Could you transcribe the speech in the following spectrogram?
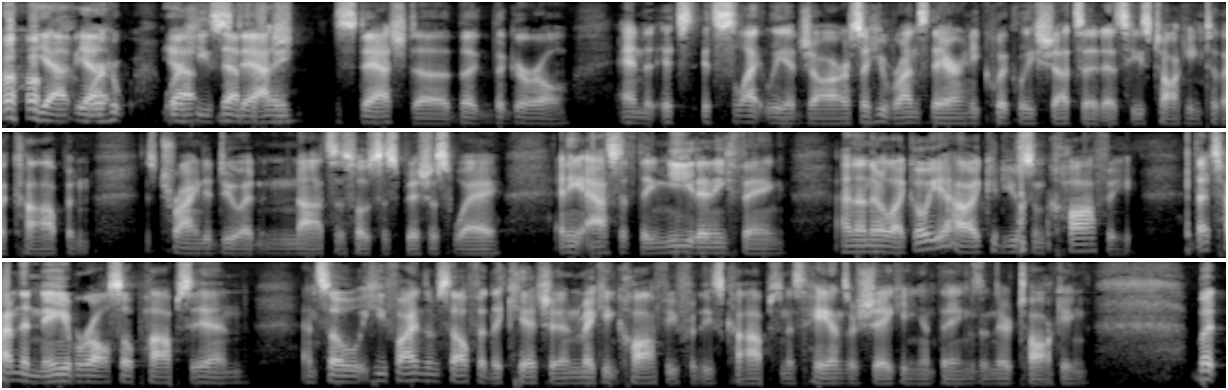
Yeah, yeah, where, where yeah, he definitely. stashed stashed uh, the the girl, and it's it's slightly ajar. So he runs there and he quickly shuts it as he's talking to the cop and is trying to do it in not so suspicious way. And he asks if they need anything, and then they're like, "Oh yeah, I could use some coffee." At that time, the neighbor also pops in. And so he finds himself in the kitchen making coffee for these cops, and his hands are shaking and things, and they're talking. But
